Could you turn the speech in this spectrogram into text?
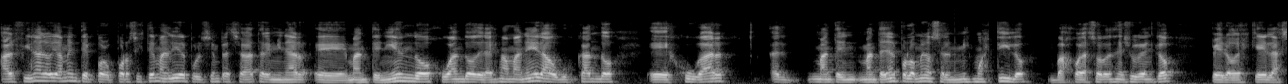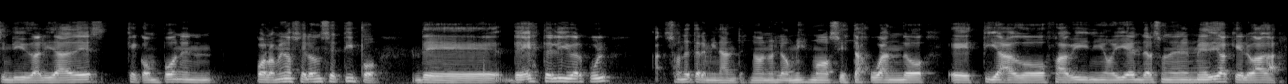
al final, obviamente, por, por sistema Liverpool siempre se va a terminar eh, manteniendo, jugando de la misma manera o buscando eh, jugar, mantener por lo menos el mismo estilo bajo las órdenes de Jurgen Klopp, pero es que las individualidades que componen por lo menos el once tipo de, este Liverpool son determinantes, ¿no? No es lo mismo si está jugando eh, Thiago, Fabinho y Henderson en el medio a que lo haga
